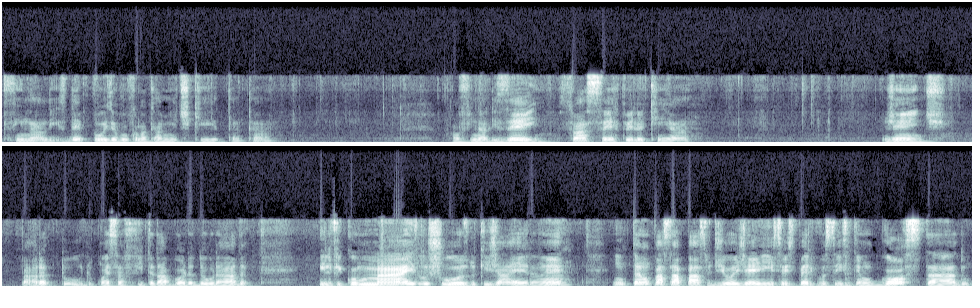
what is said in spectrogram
finalizo. Depois eu vou colocar minha etiqueta, tá? Ó, finalizei, só acerto ele aqui, ó. Gente, para tudo. Com essa fita da borda dourada, ele ficou mais luxuoso do que já era, né? Então, o passo a passo de hoje é esse. Eu espero que vocês tenham gostado.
